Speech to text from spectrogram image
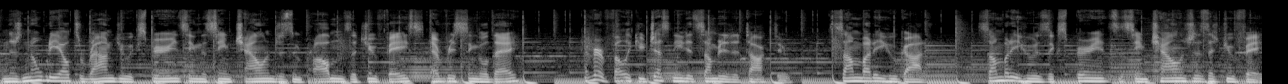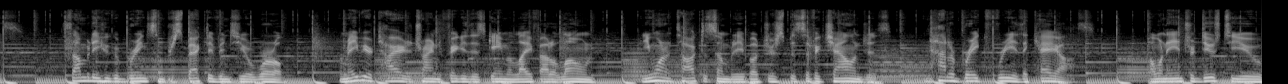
and there's nobody else around you experiencing the same challenges and problems that you face every single day? Have you ever felt like you just needed somebody to talk to? Somebody who got it. Somebody who has experienced the same challenges that you face. Somebody who could bring some perspective into your world. Or maybe you're tired of trying to figure this game of life out alone and you want to talk to somebody about your specific challenges and how to break free of the chaos. I want to introduce to you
